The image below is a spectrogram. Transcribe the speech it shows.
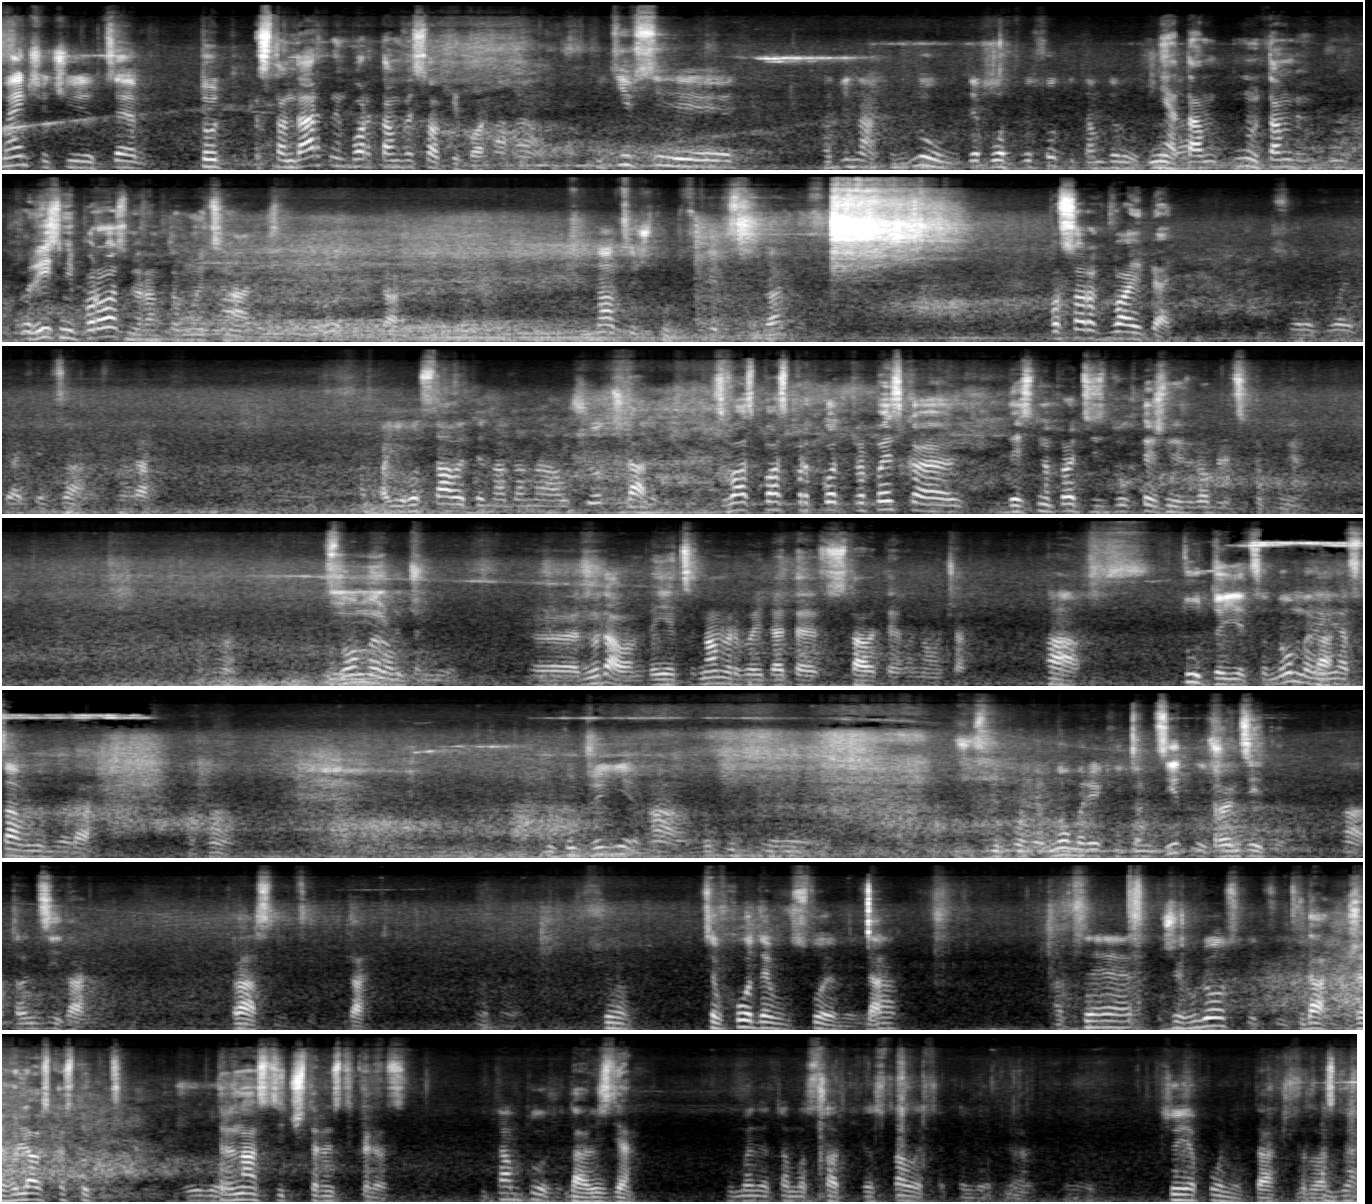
менше, чи це. Тут стандартний борт, там високий борт. Ага. І ті всі одинакові. Ну, де борт високий, там дорожче. Ні, да? там, ну, там різні по розмірам, тому і ціна різна. Так. 17 штук, так? По 42,5. 42,5, як зараз. Так. А його ставити треба на учет? Так. З вас паспорт, код, прописка, десь на протязі двох тижнів робляться документи. З І номером їдете. чи ні? Е, ну так, да, вам дається номер, ви йдете, ставите його на участок. А, тут дається номер, Так. і я ставлю. Так. Ага. Ну тут же є. А, ну тут е, щось не поняв. Номер який транзитний? чи- Транзитний. А, транзит. Так. Красний. це. Так. Ага. Все. Це входить в стоїмость, Да. так? А це Жигульовський ці? Да, Жигулявська ступиця. 13-14 колес. І там теж. Да, везде. У мене там остатки залишилися кольор. Все, я зрозумів. Да, будь ласка.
